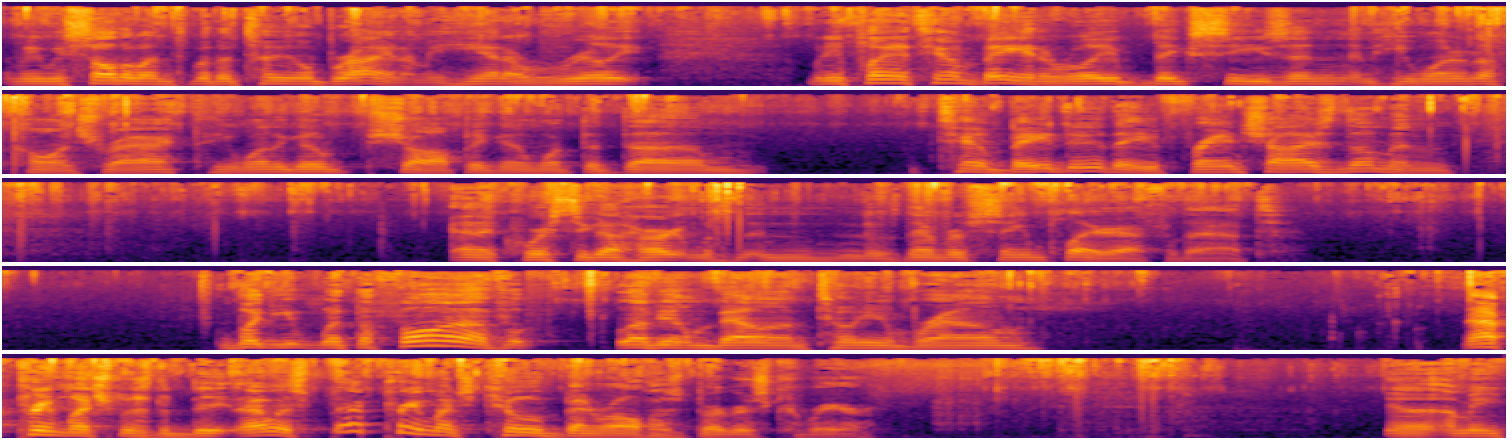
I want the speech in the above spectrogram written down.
I mean, we saw the one with Antonio Brown. I mean, he had a really when he played at Tampa Bay, he had a really big season, and he wanted a contract. He wanted to go shopping and what did um, Tampa Bay do. They franchised them, and and of course he got hurt and was, and was never the same player after that. But you, with the fall of Le'Veon Bell and Antonio Brown, that pretty much was the big. That was that pretty much killed Ben Roethlisberger's career. You know, I mean,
